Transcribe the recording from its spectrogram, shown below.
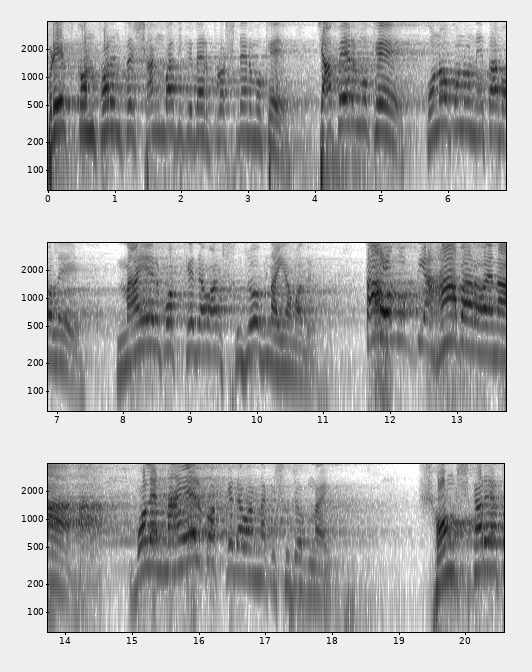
প্রেস কনফারেন্সে সাংবাদিকদের প্রশ্নের মুখে, চাপের মুখে কোন কোন নেতা বলে, নায়ের পক্ষে যাওয়ার সুযোগ নাই আমাদের। তাও মুখ দিয়ে হা বার হয় না। বলে নায়ের পক্ষে যাওয়ার নাকি সুযোগ নাই। সংস্কারে এত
